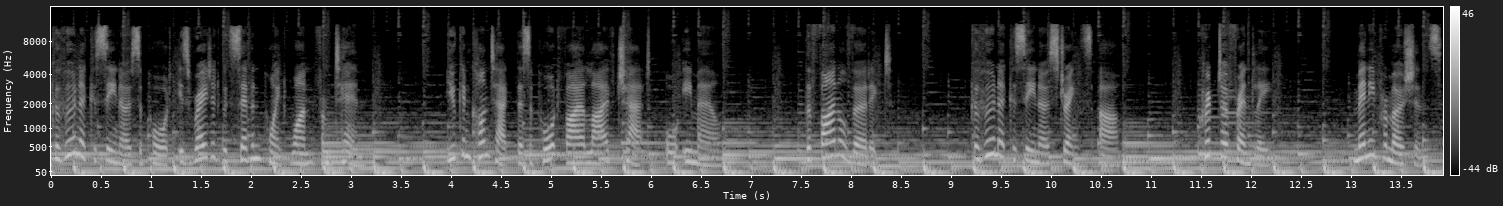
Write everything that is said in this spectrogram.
Kahuna Casino support is rated with 7.1 from 10. You can contact the support via live chat or email. The final verdict Kahuna Casino strengths are crypto friendly, many promotions.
